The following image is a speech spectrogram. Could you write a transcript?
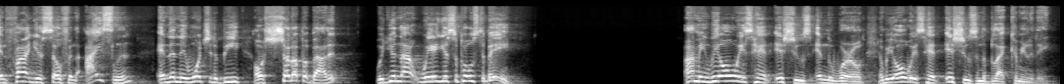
and find yourself in Iceland and then they want you to be or shut up about it when you're not where you're supposed to be. I mean, we always had issues in the world and we always had issues in the black community.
